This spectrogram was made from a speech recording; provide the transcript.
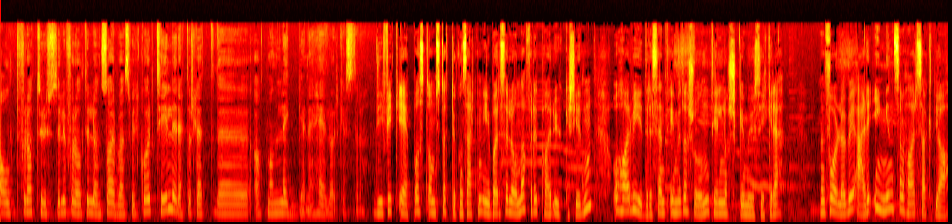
Alt fra trussel i forhold til lønns- og arbeidsvilkår til rett og slett eh, at man legger ned hele orkesteret. De fikk e-post om støttekonserten i Barcelona for et par uker siden, og har videresendt invitasjonen til norske musikere. Men foreløpig er det ingen som har sagt ja.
